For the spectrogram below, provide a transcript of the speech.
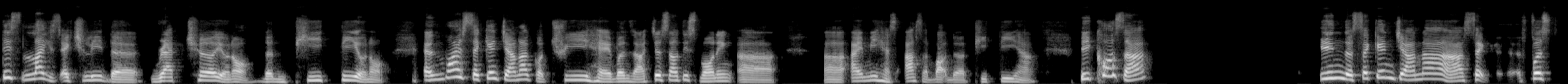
This light is actually the rapture, you know, the piti, you know. And why second jhana got three heavens? Uh? Just now this morning, uh, uh, Amy has asked about the piti. Uh? Because uh, in the second jhana, uh, sec- first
